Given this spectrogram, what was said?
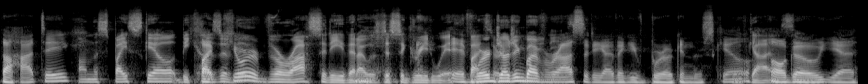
the hot take. on the spice scale because of pure- the veracity that I was disagreed with. If we're judging by veracity, I think you've broken the scale. I'll go, yeah,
